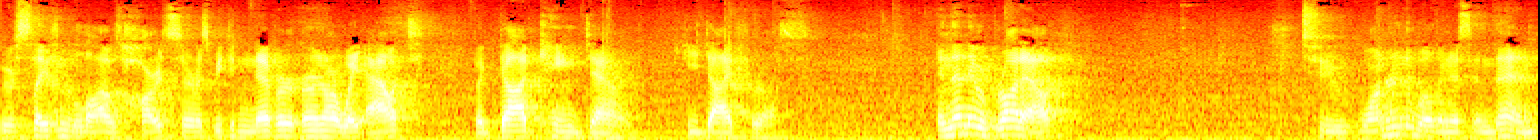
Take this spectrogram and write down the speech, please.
We were slaves under the law. It was hard service. We could never earn our way out, but God came down. He died for us. And then they were brought out to wander in the wilderness and then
